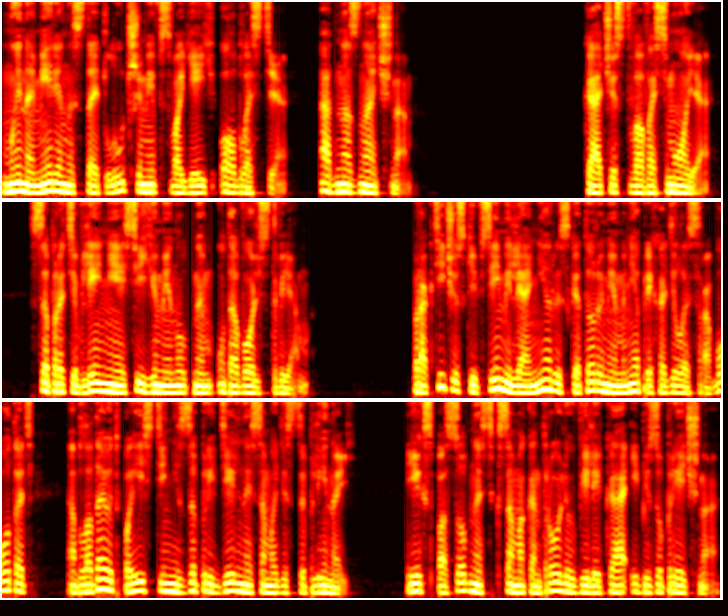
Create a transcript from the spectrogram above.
Мы намерены стать лучшими в своей области. Однозначно. Качество восьмое. Сопротивление сиюминутным удовольствиям. Практически все миллионеры, с которыми мне приходилось работать, обладают поистине запредельной самодисциплиной. Их способность к самоконтролю велика и безупречна,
